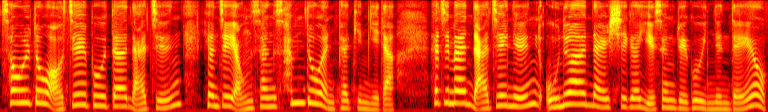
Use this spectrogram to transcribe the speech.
서울도 어제보다 낮은 현재 영상 3도 안팎입니다. 하지만 낮에는 온화한 날씨가 예상되고 있는데요.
